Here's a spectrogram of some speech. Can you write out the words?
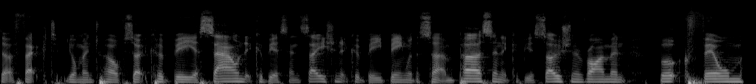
that affect your mental health? So it could be a sound, it could be a sensation, it could be being with a certain person, it could be a social environment, book, film,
